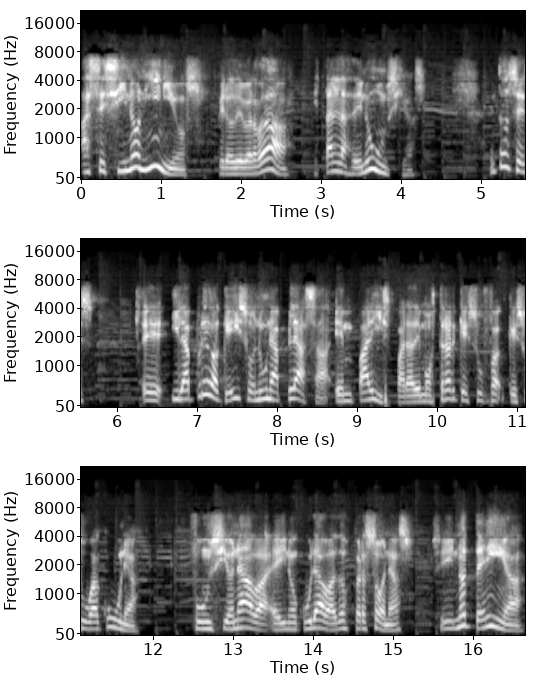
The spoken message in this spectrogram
asesinó niños, pero de verdad, están las denuncias. Entonces, eh, y la prueba que hizo en una plaza en París para demostrar que su, que su vacuna funcionaba e inoculaba a dos personas, no tenía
